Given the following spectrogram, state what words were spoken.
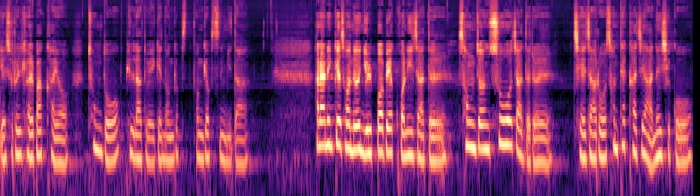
예수를 결박하여 총독 빌라도에게 넘겼, 넘겼습니다. 하나님께서는 율법의 권위자들, 성전 수호자들을 제자로 선택하지 않으시고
